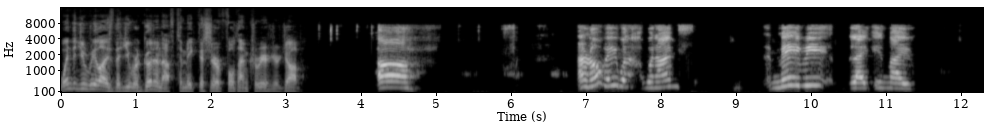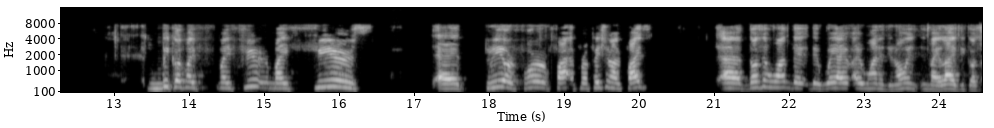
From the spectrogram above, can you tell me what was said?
When did you realize that you were good enough to make this your full time career, your job? Uh, I don't know. Maybe when when I'm maybe like in my because my my fear my fears uh, three or four five professional fights uh, doesn't want the, the way I, I wanted, you know, in, in my life because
